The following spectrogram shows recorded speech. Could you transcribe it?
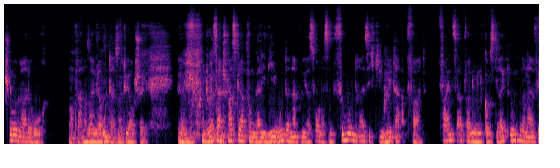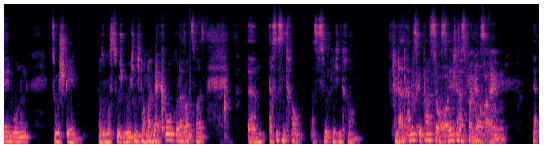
schnurgerade hoch. Und auf der anderen Seite wieder runter. Das ist natürlich auch schön. Ähm, und du hast dann Spaß gehabt vom Galibier runter nach Briasson. Das sind 35 Kilometer Abfahrt. Feinste Abfahrt. Und du kommst direkt unten an einer Ferienwohnung zum Stehen. Also muss zwischendurch nicht nochmal berghoch oder sonst was. Ähm, das ist ein Traum. Das ist wirklich ein Traum. Und da hat alles gepasst. So ordne ich das bei mir auch ein. Ja.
